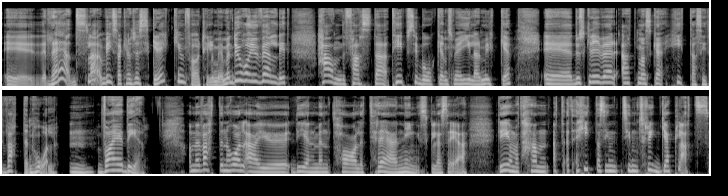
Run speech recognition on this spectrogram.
eh, rädsla, vissa kanske skräck inför till och med. Men du har ju väldigt handfasta tips i boken som jag gillar mycket. Eh, du skriver att man ska hitta sitt vattenhål. Vad är det? Ja, men vattenhål är ju det är en mental träning, skulle jag säga. Det är om att, han, att, att hitta sin, sin trygga plats.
